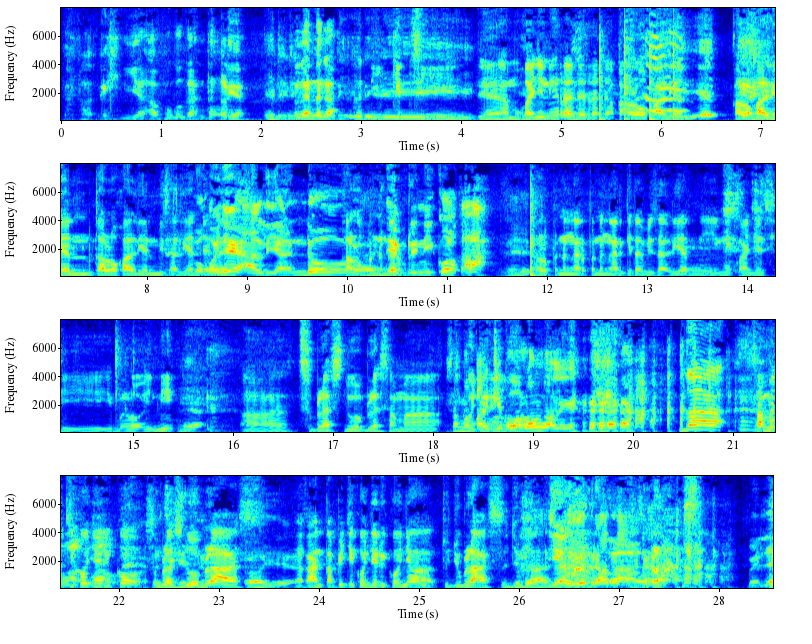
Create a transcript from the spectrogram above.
apa eh, iya apa gue ganteng kali ya Lu ganteng nggak? Ah, dikit sih. Ya mukanya nih rada-rada kalau kalian Iya. kalau kalian kalau kalian bisa lihat pokoknya ya. Aliando Kalau pendengar- Jeffrey Nicole kalah Iya. Kalau pendengar-pendengar kita bisa lihat nih mukanya si Belo ini Iya. 11 12 sama Sama Panci. Bolong kali. Enggak, sama Chico Jericho 11 12. Oh, iya. Ya kan, tapi Chico Jericho-nya 17. 17. Iya. Kayaknya berapa? beda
